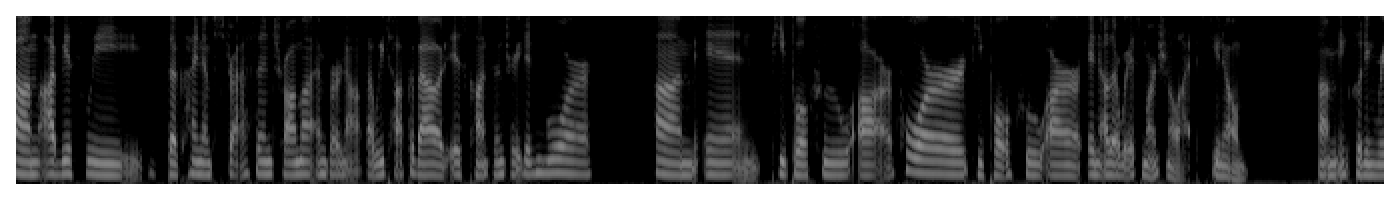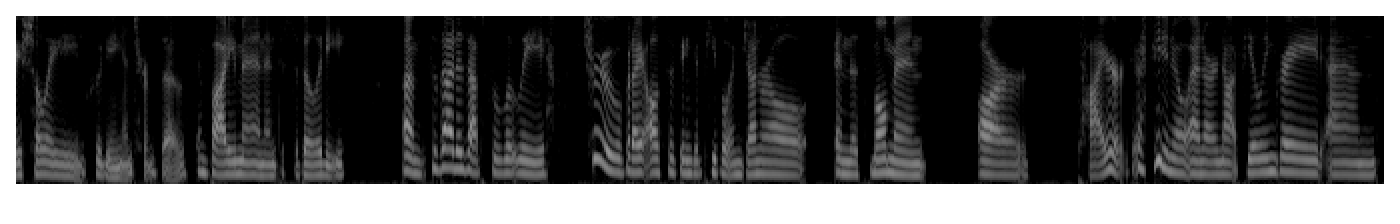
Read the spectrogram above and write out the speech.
um, obviously, the kind of stress and trauma and burnout that we talk about is concentrated more um, in people who are poor, people who are in other ways marginalized, you know, um, including racially, including in terms of embodiment and disability. Um, so that is absolutely true. But I also think that people in general in this moment are tired, you know, and are not feeling great and,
